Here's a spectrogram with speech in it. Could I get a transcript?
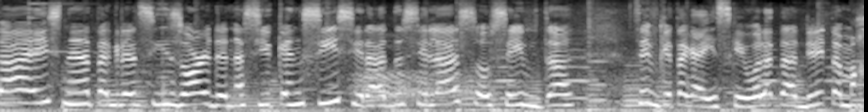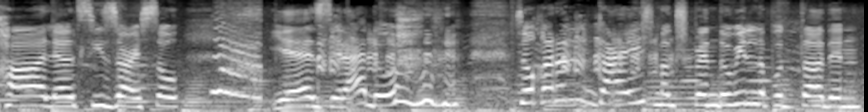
Guys, Little Caesar, then as you can see, sirado sila. So save the save kita guys kay wala ta dili ta maka Little Caesar. So yes, sirado. so karon guys, mag-spend the wheel na punta then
